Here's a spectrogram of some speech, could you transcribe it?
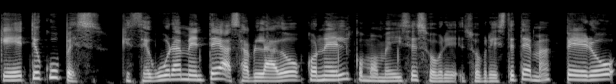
que te ocupes que seguramente has hablado con él, como me dices, sobre, sobre este tema, pero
